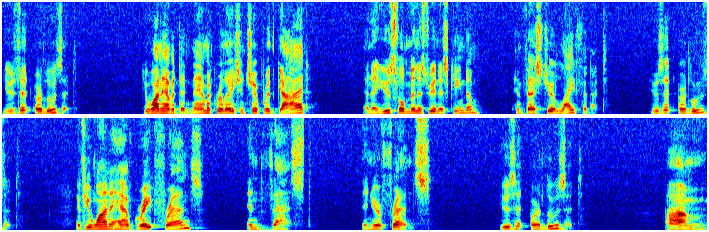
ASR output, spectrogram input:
Use it or lose it. Do you want to have a dynamic relationship with God and a useful ministry in His kingdom? Invest your life in it. Use it or lose it. If you want to have great friends, invest in your friends. Use it or lose it. Um,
